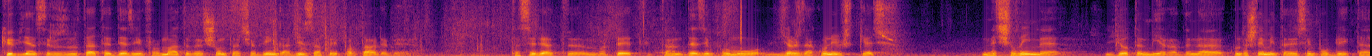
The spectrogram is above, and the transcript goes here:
Ky vjen si rezultat e dezinformatave të shumta që vijnë nga disa prej portaleve, të cilat në të vërtetë kanë dezinformu jashtëzakonisht keq me qëllime jo të mira dhe në kundërshtim interesin publik të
